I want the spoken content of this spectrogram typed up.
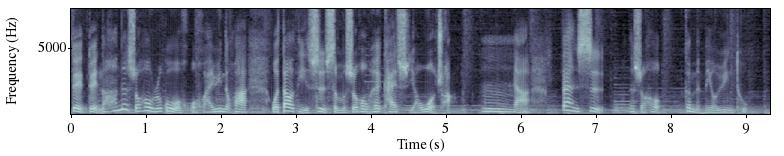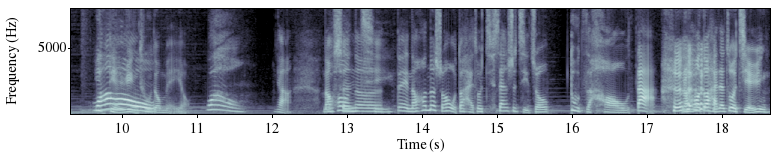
对对，然后那时候如果我我怀孕的话，我到底是。是什么时候会开始要卧床？嗯呀，但是我那时候根本没有孕吐，一点孕吐都没有。哇哦呀，然后呢？对，然后那时候我都还做三十几周，肚子好大，然后都还在做捷运。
